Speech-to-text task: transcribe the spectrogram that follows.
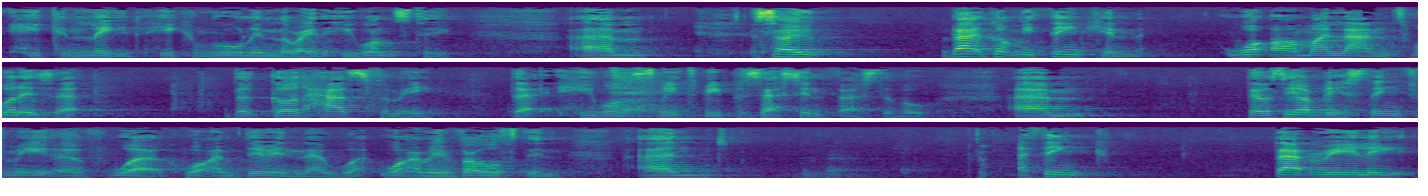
he can lead. He can rule in the way that he wants to. Um, so that got me thinking what are my lands? What is it that God has for me that He wants me to be possessing, first of all? Um, there was the obvious thing for me of work, what I'm doing there, what, what I'm involved in. And I think that really,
